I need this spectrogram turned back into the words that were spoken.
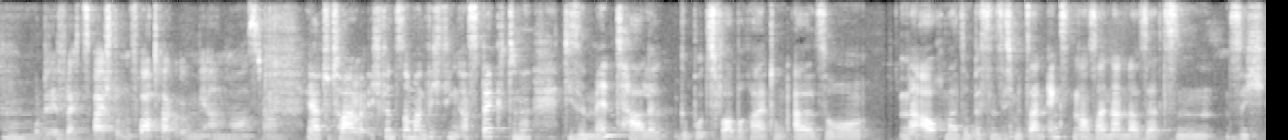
mhm. wo du dir vielleicht zwei Stunden Vortrag irgendwie anhörst, ja. Ja, total. Ich finde es nochmal einen wichtigen Aspekt, ne? diese mentale Geburtsvorbereitung. Also ne, auch mal so ein bisschen sich mit seinen Ängsten auseinandersetzen, sich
